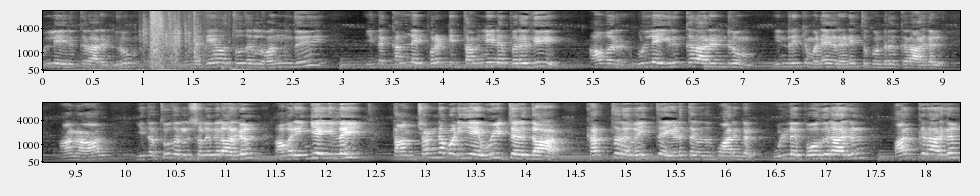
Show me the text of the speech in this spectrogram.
உள்ளே இருக்கிறார் என்றும் இந்த தேவ தூதர்கள் வந்து இந்த கல்லை புரட்டி தள்ளின பிறகு அவர் உள்ளே இருக்கிறார் என்றும் இன்றைக்கும் அநேகர் நினைத்துக் கொண்டிருக்கிறார்கள். ஆனால் இந்த தூதர்கள் சொல்லுகிறார்கள் அவர் இங்கே இல்லை. தாம் சொன்னபடியே உயிர்த்தெழுந்தார். கத்தரை வைத்த இடத்தை வந்து பாருங்கள். உள்ளே போகிறார்கள் பார்க்கிறார்கள்.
